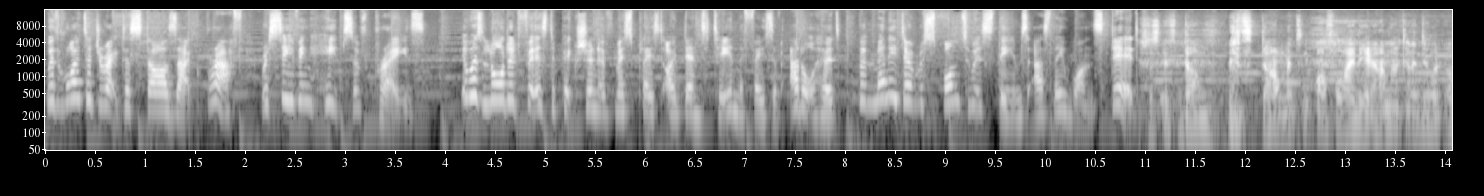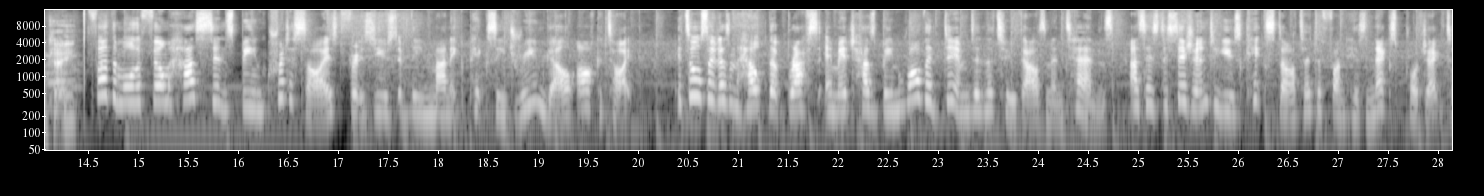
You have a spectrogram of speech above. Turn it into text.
with writer director star Zach Braff receiving heaps of praise. It was lauded for its depiction of misplaced identity in the face of adulthood, but many don't respond to its themes as they once did. It's, just, it's dumb. It's dumb. It's an awful idea, and I'm not going to do it, okay? Furthermore, the film has since been criticised for its use of the manic pixie dream girl archetype. It also doesn't help that Braff's image has been rather dimmed in the 2010s, as his decision to use Kickstarter to fund his next project,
